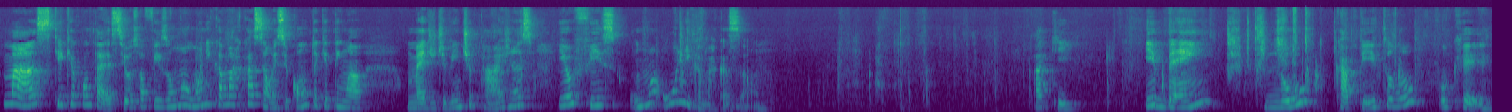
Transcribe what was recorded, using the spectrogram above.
Mas, o que que acontece? Eu só fiz uma única marcação. Esse conto aqui tem uma, uma média de 20 páginas e eu fiz uma única marcação. Aqui. E bem no capítulo o quê?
